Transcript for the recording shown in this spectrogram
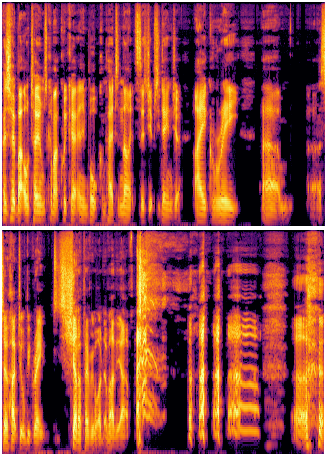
I just hope Battle Tomes come out quicker and in bulk compared to Knights, says Gypsy Danger. I agree. Um, uh, so hyped it will be great. Shut up, everyone, about the app. Uh, uh,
